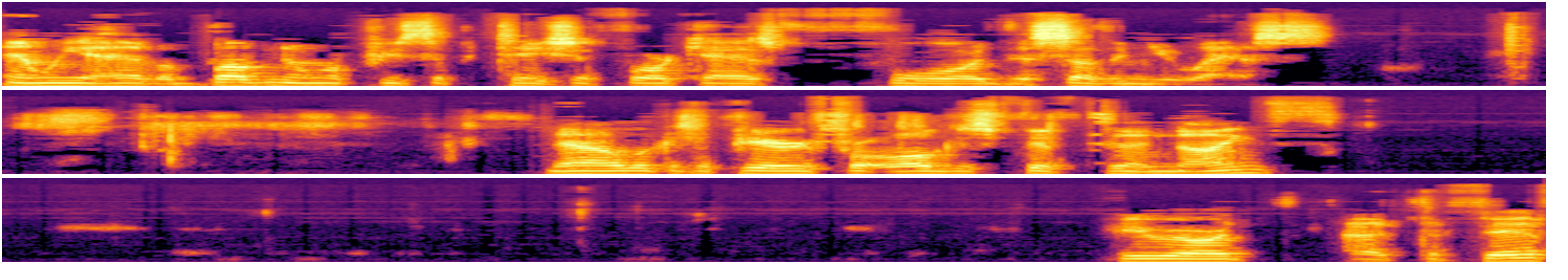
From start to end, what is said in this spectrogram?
And we have above normal precipitation forecast for the southern U.S. Now look at the period for August 5th to 9th. Here we are at the 5th.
